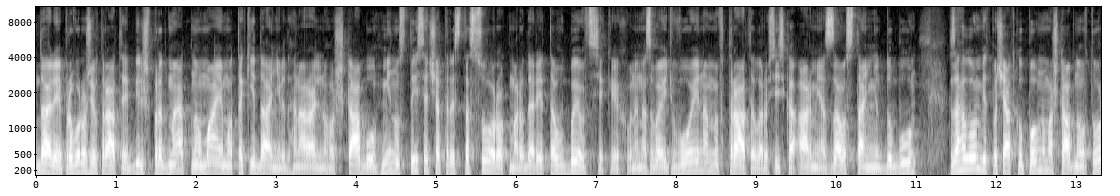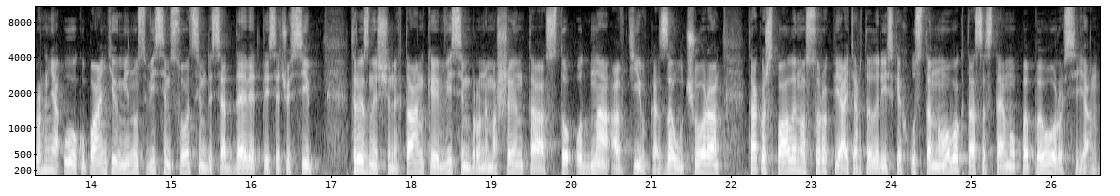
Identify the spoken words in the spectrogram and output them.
Далі про ворожі втрати більш предметно маємо такі дані від Генерального штабу: мінус 1340 мародерів та вбивць, яких вони називають воїнами, втратила російська армія за останню добу. Загалом від початку повномасштабного вторгнення у окупантів мінус 879 тисяч осіб. три знищених танки, 8 бронемашин та 101 автівка за учора. Також спалено 45 артилерійських установок та систему ППО росіян.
